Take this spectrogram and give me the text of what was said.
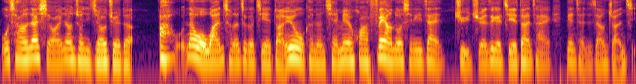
我常常在写完一张专辑之后，觉得啊，那我完成了这个阶段，因为我可能前面花了非常多心力在咀嚼这个阶段，才变成这张专辑。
